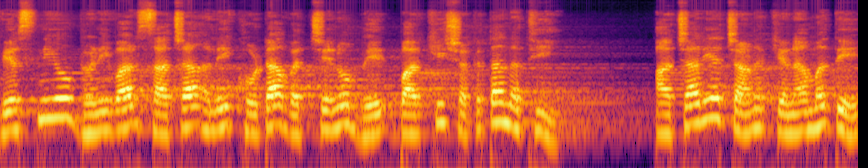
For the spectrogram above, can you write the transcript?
વ્યસનીઓ ઘણીવાર સાચા અને ખોટા વચ્ચેનો ભેદ પારખી શકતા નથી. આચાર્ય ચાણક્યના મતે,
